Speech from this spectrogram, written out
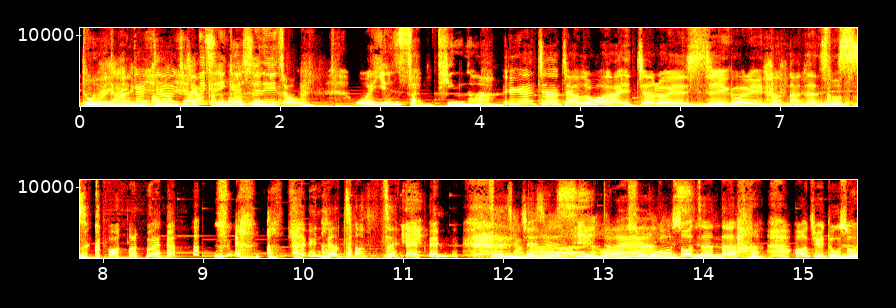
对呀，你们老人家那个应该是那种危言耸听啊。应该这样讲，如果他一家人十几个人，男男人都死光了没有？你讲真真的是对。不过说真的，黄菊毒素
